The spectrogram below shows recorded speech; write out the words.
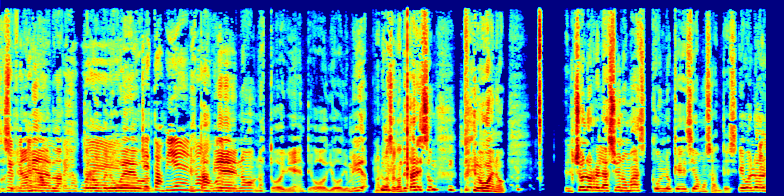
Si soy una te mierda, rompe los te rompe los huevos. Che, ¿estás bien? No, Estás bueno. bien, no, no estoy bien, te odio, odio mi vida. No le vas a contestar eso, pero bueno. Yo lo relaciono más con lo que decíamos antes. Evaluar,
